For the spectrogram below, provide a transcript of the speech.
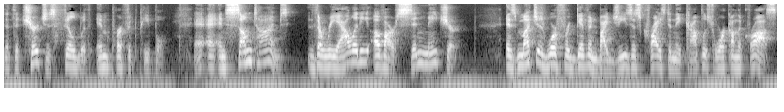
that the church is filled with imperfect people. And sometimes the reality of our sin nature, as much as we're forgiven by Jesus Christ and the accomplished work on the cross,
